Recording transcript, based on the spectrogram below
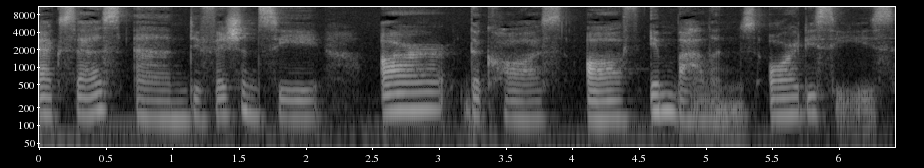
Excess and deficiency are the cause of imbalance or disease.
